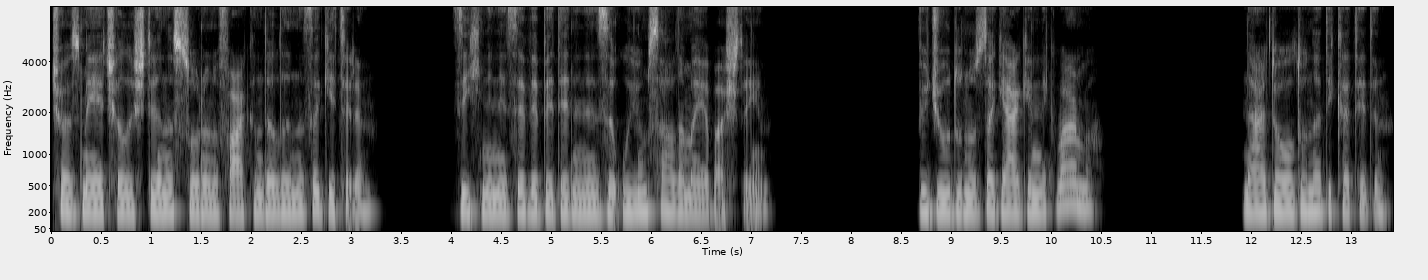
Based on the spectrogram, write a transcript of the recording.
Çözmeye çalıştığınız sorunu farkındalığınıza getirin zihninize ve bedeninize uyum sağlamaya başlayın. Vücudunuzda gerginlik var mı? Nerede olduğuna dikkat edin.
